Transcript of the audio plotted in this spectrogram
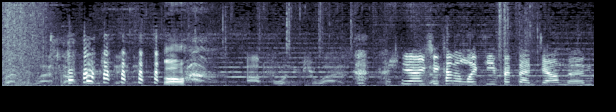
Friendly last operator standing. Oh, 4 neutralized. Yeah, I actually kind of like you put that down then.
